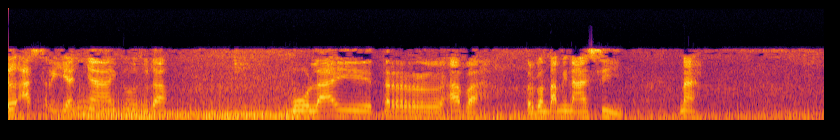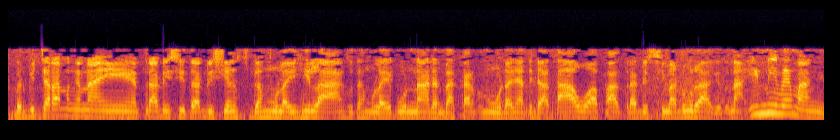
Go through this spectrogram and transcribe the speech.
keasriannya itu sudah mulai ter apa terkontaminasi. Nah berbicara mengenai tradisi-tradisi yang sudah mulai hilang sudah mulai punah dan bahkan pemudanya tidak tahu apa tradisi Madura gitu. Nah ini memang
